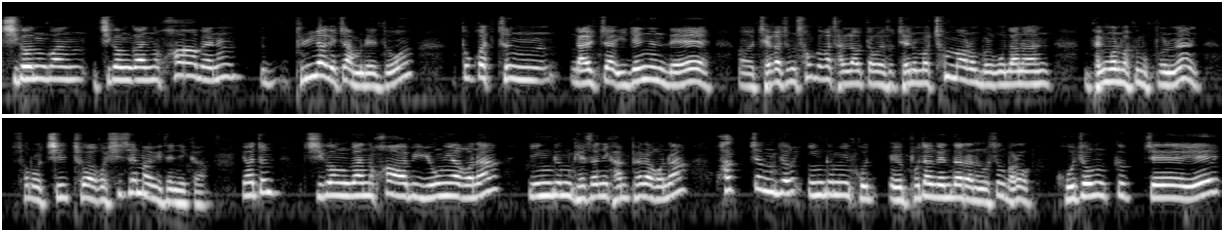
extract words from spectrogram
직원 간 직원 간 화합에는 좀 불리하겠죠 아무래도 똑같은 날짜 일했는데 어, 제가 좀 성과가 잘 나왔다고 해서 쟤는 막 천만 원 벌고 나는 한 백만 원밖에 못 벌면 서로 질투하고 시샘하게 되니까 여하튼 직원 간 화합이 용이하거나 임금 개선이 간편하거나 확정적 임금이 보장된다라는 것은 바로 고정급제의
